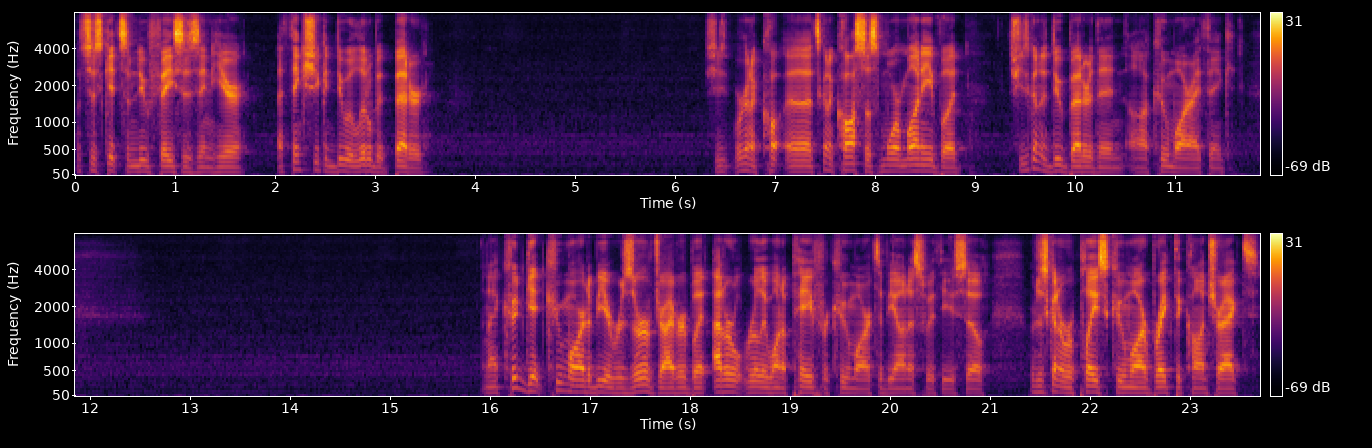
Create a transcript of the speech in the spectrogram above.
let's just get some new faces in here. I think she can do a little bit better. She's we're to uh, it's going to cost us more money, but she's going to do better than uh, Kumar, I think. And I could get Kumar to be a reserve driver, but I don't really want to pay for Kumar, to be honest with you. So we're just going to replace Kumar, break the contract.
